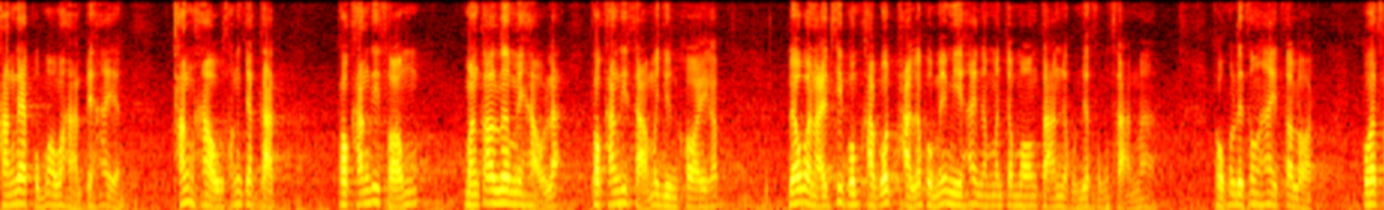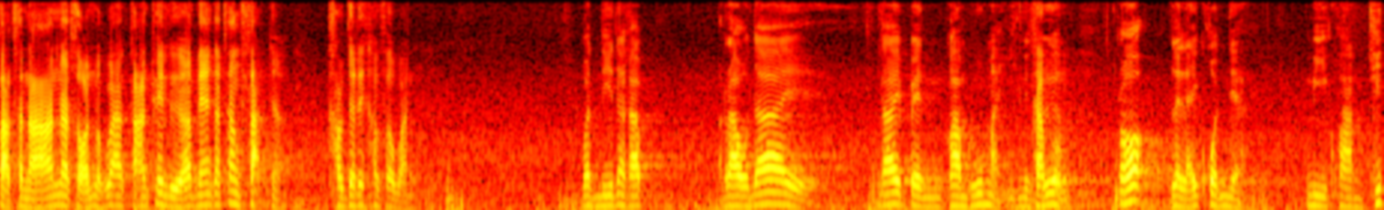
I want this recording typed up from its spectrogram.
ครั้งแรกผมเอาอาหารไปให้อะทั้งเห่าทั้งจะกัด พอครั้งที่สองมันก็เริ่มไม่เห่าละพอครั้งที่สามมายืนคอยครับ แล้ววันไหนที่ผมขับรถผ่านแล้วผมไม่มีให้นะมันจะมองตามเนี่ยผมจะสงสารมาก ผมก็เลยต้องให้ตลอด เพราะว่าศาสนานะสอนบอกว่าการช่วยเหลือแม้กระทั่งสัตว์เนี่ยเขาจะได้เข้าสวรรค์ วันนี้นะครับเราได้ได้เป็นความรู้ใหม่อีกหนึ่งครับเรื่องผมเพราะหลาย ๆ คนเนี่ยมีความคิด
